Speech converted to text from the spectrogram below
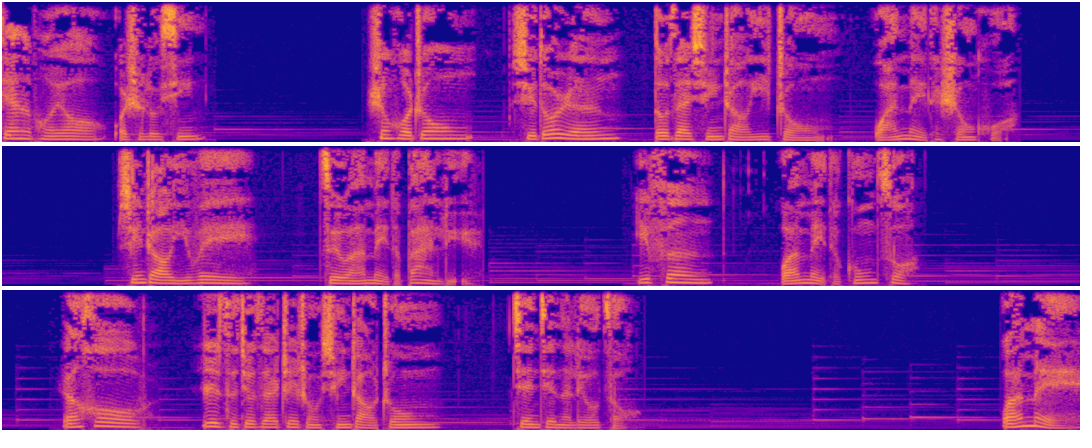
亲爱的朋友，我是陆欣。生活中，许多人都在寻找一种完美的生活，寻找一位最完美的伴侣，一份完美的工作，然后日子就在这种寻找中渐渐的溜走。完美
